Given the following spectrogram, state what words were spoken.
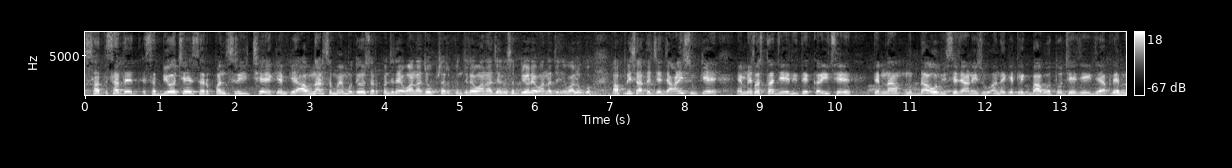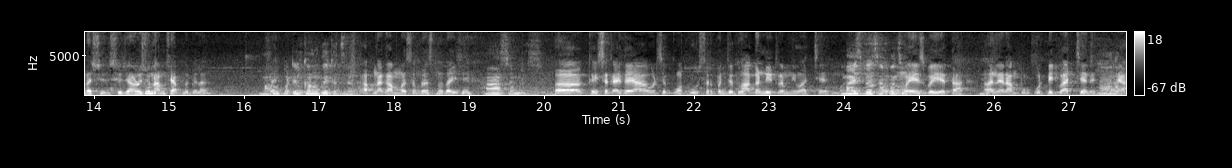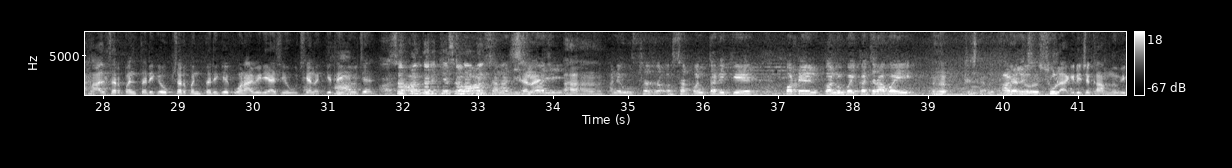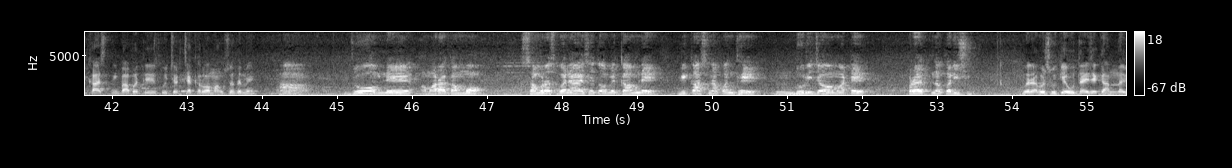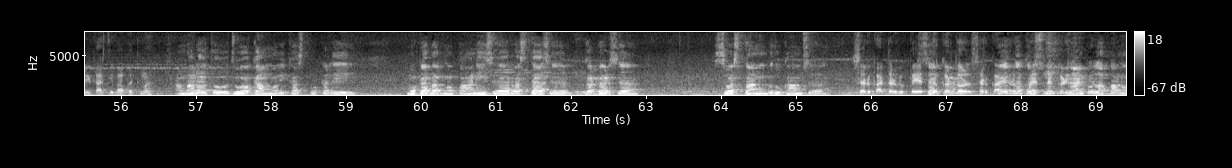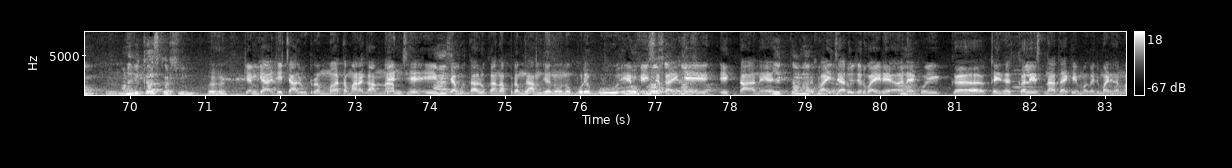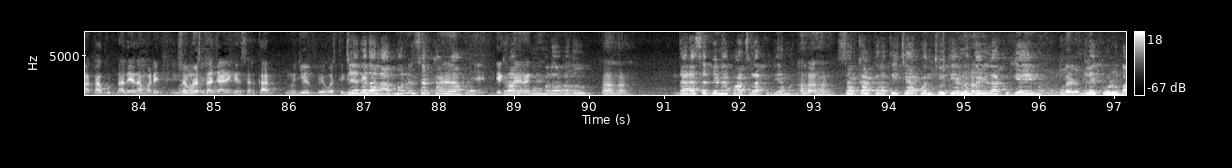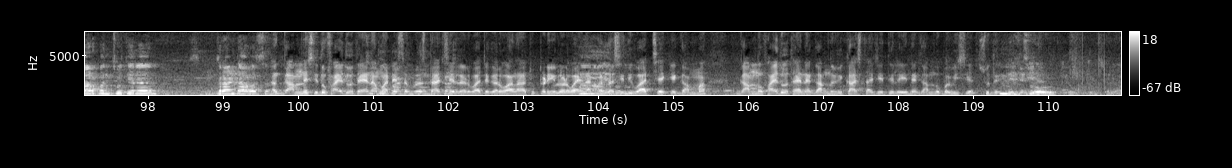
સાથે સાથે સભ્યો છે, સરપંચશ્રી છે, કેમ કે આવનાર સમયમાં તેઓ સરપંચ રહેવાના છે, ઉપસરપંચ રહેવાના છે અને સભ્યો રહેવાના છે, એવા લોકો આપણી સાથે છે. જાણીશું કે એમણે સમરસતા જે રીતે કરી છે, તેમના મુદ્દાઓ વિશે જાણીશું અને કેટલીક બાબતો છે, જે આપણે એમના વિશે જાણીશું. નામ છે આપનું પહેલાં? મારું પટેલ કનુભાઈ કચરા. આપના ગામમાં સમરસ નો થાય છે? હા સમરસ. કહી શકાય ગયા વર્ષે કોણ? સરપંચ હતું. આગળની ટ્રમની વાત છે. મહેશભાઈ સરપંચ. મહેશભાઈ હતા. અને રામપુર કોટની જ વાત છે ને? અને હાલ સરપંચ તરીકે ઉપસરપંચ તરીકે કોણ આવી રહ્યા છે? એવું છે નક્કી થઈ ગયું છે? સરપંચ તરીકે સનાજી અને ઉપ સરપંચ તરીકે પટેલ કનુભાઈ કચરાભાઈ. શું લાગી રહ્યું છે? ગામનું વિકાસની બાબતે કોઈ ચર્ચા કરવા માંગશો તમે? હા. જો અમને અમારા ગામમાં સમરસ બનાવ્યા છે તો અમે ગામને વિકાસના પંથે. દોરી જવા માટે પ્રયત્ન કરીશું. બરાબર. શું કેવું થાય છે ગામના વિકાસની બાબતમાં? અમારા તો જુઓ ગામમાં વિકાસ ટોટલી મોટાભાગનું પાણી છે રસ્તા છે ગટર છે સ્વચ્છતાનું બધું કામ છે. સરકાર તરફે પ્રયત્ન કરતો સરકાર તરફે પ્રયત્ન કરશું ગ્રાન્ટો લાવવાનો અને વિકાસ કરશું. કેમ કે આજે ચાલુ ટ્રમમાં તમારા ગામના છે એ વિજાપુર તાલુકાના પ્રમ ગ્રામજનોનું પૂરેપૂરું એમ કહી શકાય કે એકતા અને ભાઈચારો જળવાઈ રહે અને કોઈ કંઈ કલેશ ના થાય કે મગજમારીના માથાકૂટ ના થાય એના માટે સમરસતા જાય કે સરકારનું જે વ્યવસ્થિત જે બધા લાભ મળે ને સરકારના આપણે. એક- બધું. હા હા. ધારાસભ્યના પાંચ લાખ રૂપિયા મળે. સરકાર તરફથી ચાર પંચોતેર નો ત્રણ લાખ રૂપિયા એ મળે. એટલે કુલ બાર પંચોતેર ગ્રાન્ટ આવે છે. ગામને સીધો ફાયદો થાય એના માટે સમરસતા છે લડવા ઝઘડવાના ચૂંટણીઓ લડવા એના કરતાં સીધી વાત છે કે ગામમાં ગામનો ફાયદો થાય અને ગામનો વિકાસ થાય જેથી લઈને ગામનું ભવિષ્ય સુધરે. ઓકે ઓકે ચલો.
